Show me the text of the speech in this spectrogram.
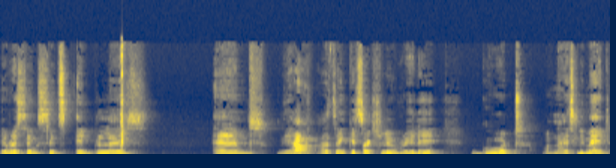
Everything sits in place and yeah i think it's actually really good or nicely made.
